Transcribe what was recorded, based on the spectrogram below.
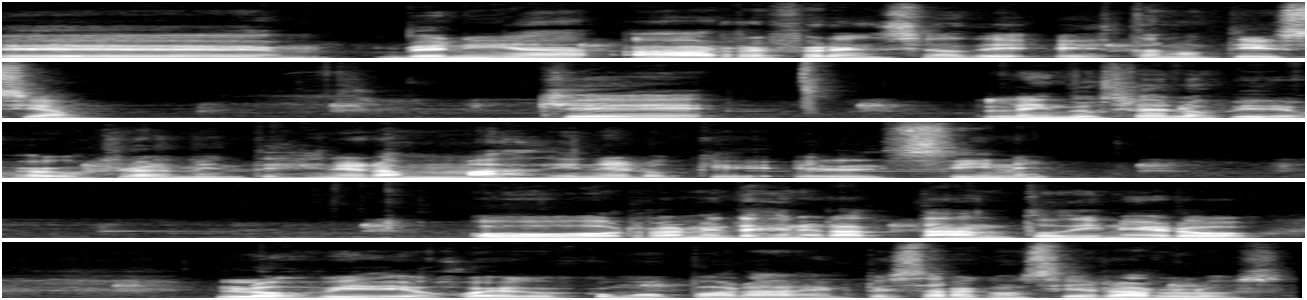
eh, venía a referencia de esta noticia que la industria de los videojuegos realmente genera más dinero que el cine? ¿O realmente genera tanto dinero los videojuegos como para empezar a considerarlos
